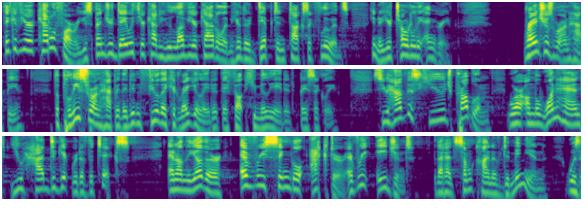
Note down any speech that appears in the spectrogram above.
Think if you're a cattle farmer. You spend your day with your cattle, you love your cattle, and here they're dipped in toxic fluids. You know, you're totally angry. Ranchers were unhappy. The police were unhappy. They didn't feel they could regulate it. They felt humiliated, basically. So you have this huge problem where, on the one hand, you had to get rid of the ticks. And on the other, every single actor, every agent that had some kind of dominion was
